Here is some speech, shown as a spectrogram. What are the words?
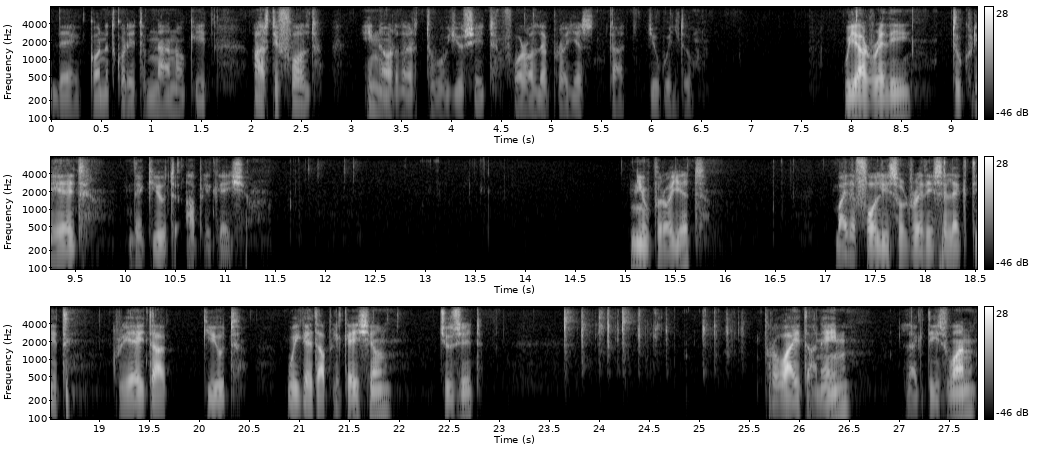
the Connect Core Nano kit as default in order to use it for all the projects that you will do. We are ready to create the Qt application. New project. By default is already selected create a Qt widget application. Choose it provide a name like this one.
